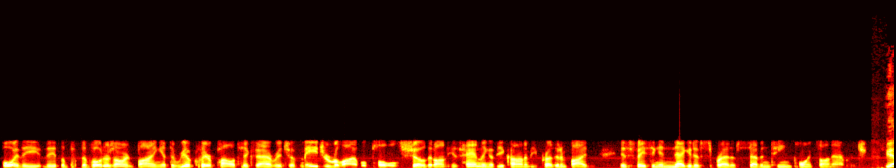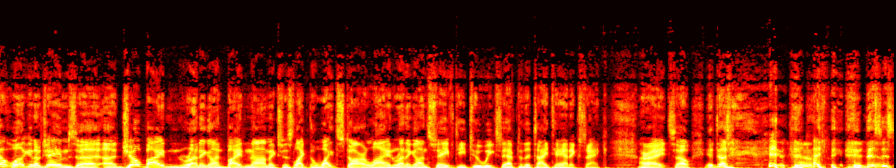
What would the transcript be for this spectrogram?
boy, the, the, the, the voters aren't buying it. The Real Clear Politics average of major reliable polls show that on his handling of the economy, President Biden is facing a negative spread of 17 points on average. Yeah, well, you know, James, uh, uh, Joe Biden running on Bidenomics is like the White Star Line running on safety two weeks after the Titanic sank. All right, so it does. this is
